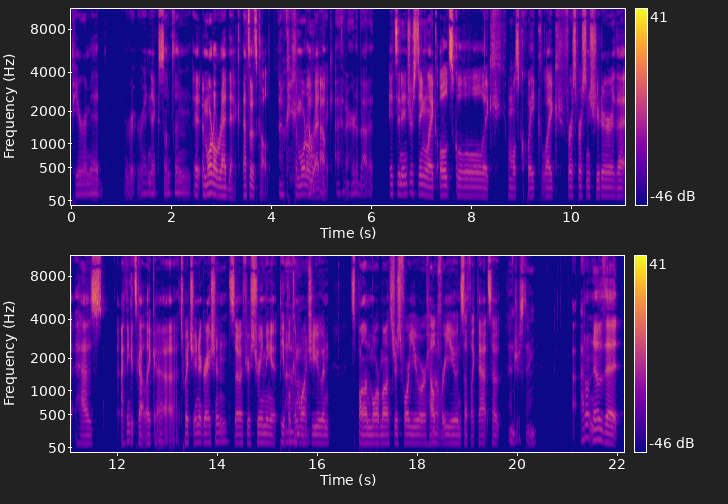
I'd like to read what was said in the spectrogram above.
Pyramid R- Redneck something Immortal Redneck. That's what it's called. Okay. Immortal Oh, oh, Redneck. I haven't heard about it. It's an interesting like old school like almost Quake like first person shooter that has I think it's got like a Twitch integration. So if you're streaming it, people can Oh. watch you and spawn more monsters for you or help Oh. for you and stuff like that. So Interesting. I don't know that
